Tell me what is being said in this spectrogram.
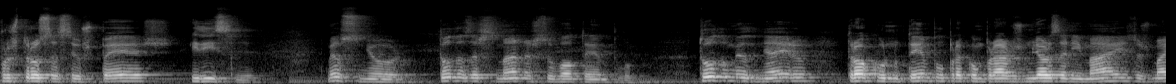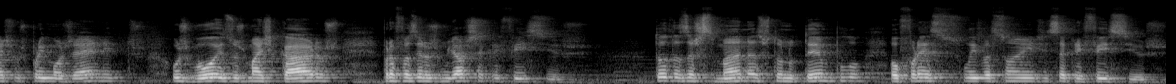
prostrou-se a seus pés e disse-lhe: Meu senhor, todas as semanas subo ao templo. Todo o meu dinheiro troco no templo para comprar os melhores animais, os mais os primogênitos, os bois, os mais caros, para fazer os melhores sacrifícios. Todas as semanas estou no templo, ofereço libações e sacrifícios,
